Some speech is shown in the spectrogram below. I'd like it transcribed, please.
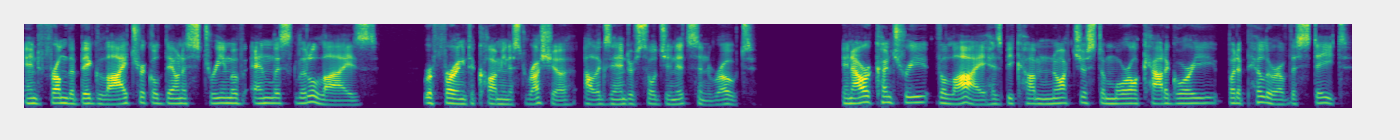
And from the big lie trickled down a stream of endless little lies. Referring to communist Russia, Alexander Solzhenitsyn wrote In our country, the lie has become not just a moral category, but a pillar of the state.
